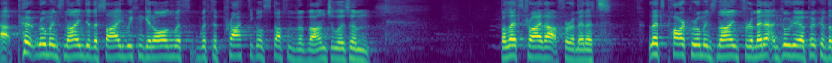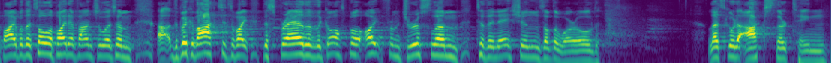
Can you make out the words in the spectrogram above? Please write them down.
uh, put Romans 9 to the side, we can get on with, with the practical stuff of evangelism. But let's try that for a minute. Let's park Romans 9 for a minute and go to a book of the Bible that's all about evangelism. Uh, the book of Acts, it's about the spread of the gospel out from Jerusalem to the nations of the world. Let's go to Acts 13.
